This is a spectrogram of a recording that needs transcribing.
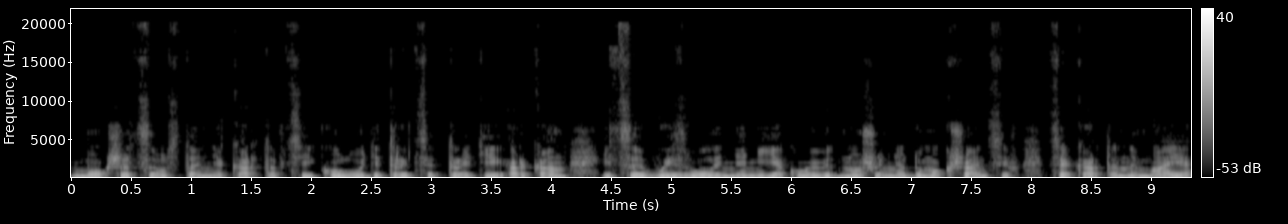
Мокша це остання карта в цій колоді, 33-й аркан, і це визволення ніякого відношення до мокшанців. Ця карта не має.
